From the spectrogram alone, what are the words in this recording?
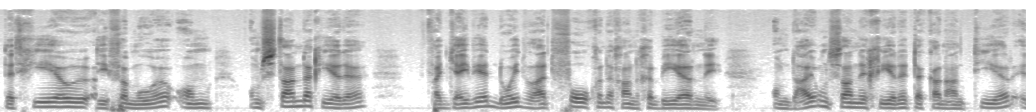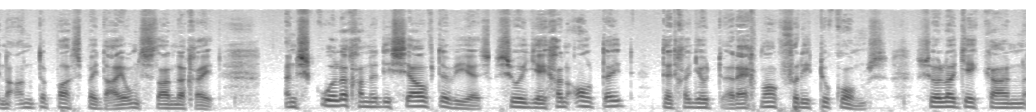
Dit gee jou die vermoë om omstandighede wat jy weet nooit wat volgende gaan gebeur nie om daai omstandighede te kan hanteer en aan te pas by daai omstandigheid. In skole gaan dit dieselfde wees. So jy gaan altyd dit gaan jou regmaak vir die toekoms sodat jy kan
